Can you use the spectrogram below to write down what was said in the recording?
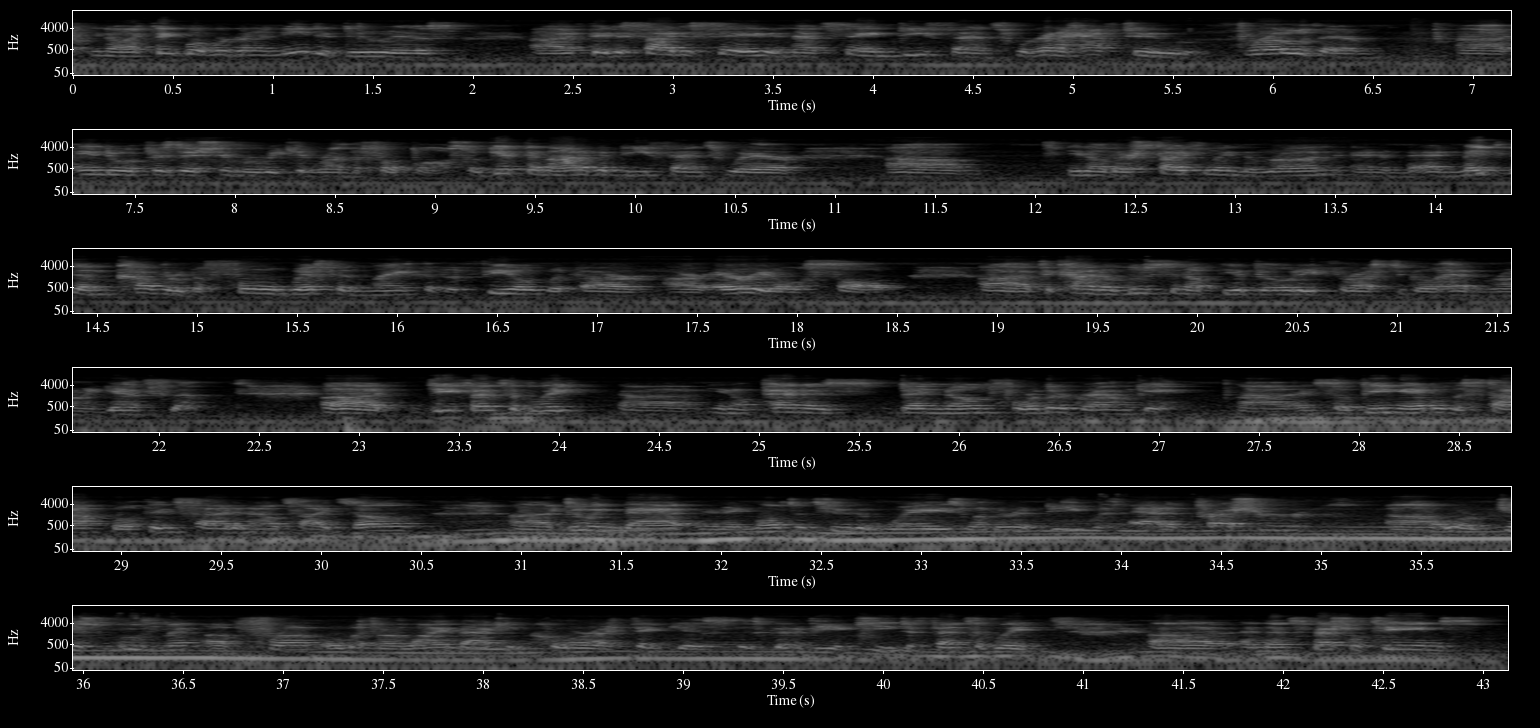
you know, I think what we're going to need to do is, uh, if they decide to stay in that same defense, we're going to have to throw them uh, into a position where we can run the football. So get them out of a defense where. Um, you know, they're stifling the run and, and make them cover the full width and length of the field with our, our aerial assault uh, to kind of loosen up the ability for us to go ahead and run against them. Uh, defensively, uh, you know, Penn has been known for their ground game. Uh, and so being able to stop both inside and outside zone, uh, doing that in a multitude of ways, whether it be with added pressure uh, or just movement up front or with our linebacking core, I think is, is going to be a key defensively. Uh, and then special teams,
